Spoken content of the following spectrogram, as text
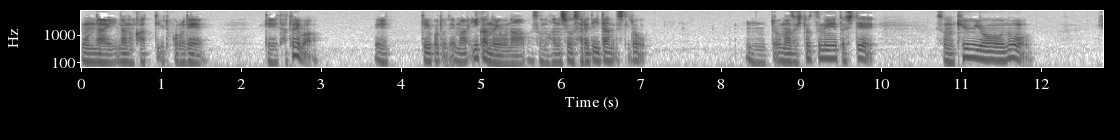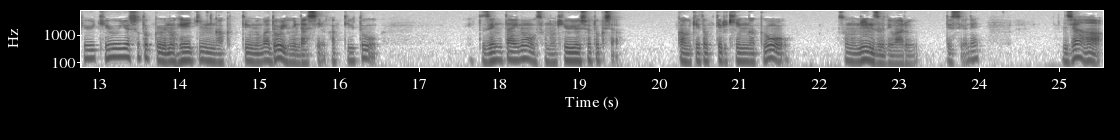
問題なのかっていうところでで例えば、え、っていうことで、まあ、以下のようなその話をされていたんですけどうんとまず一つ目としてその給与の給与所得の平均額っていうのがどういうふうに出しているかっていうと、えっと、全体のその給与所得者が受け取ってる金額をその人数で割るですよね。じゃあ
